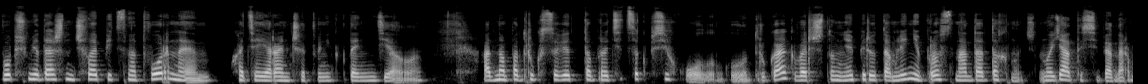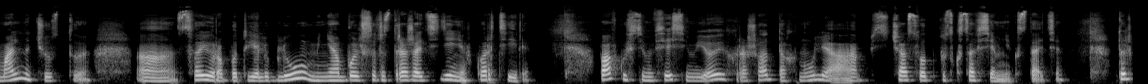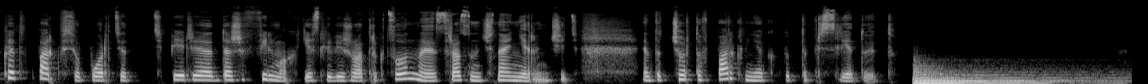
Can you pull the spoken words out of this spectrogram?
В общем, я даже начала пить снотворное, хотя я раньше этого никогда не делала. Одна подруга советует обратиться к психологу, другая говорит, что мне переутомление просто надо отдохнуть. Но я-то себя нормально чувствую. А, свою работу я люблю, меня больше раздражает сидение в квартире. В августе мы всей семьей хорошо отдохнули, а сейчас отпуск совсем не кстати. Только этот парк все портит. Теперь э, даже в фильмах, если вижу аттракционы, сразу начинаю нервничать. Этот чертов парк меня как будто преследует.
